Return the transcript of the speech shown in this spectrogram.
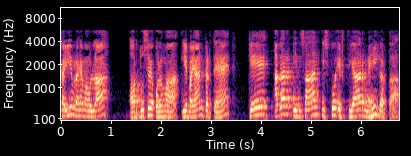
قیم رحمہ اللہ اور دوسرے علماء یہ بیان کرتے ہیں کہ اگر انسان اس کو اختیار نہیں کرتا،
